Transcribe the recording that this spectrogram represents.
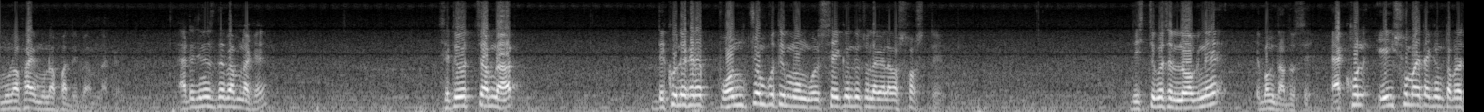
মুনাফায় মুনাফা দেবে আপনাকে। একটা জিনিস দেবে আপনাকে সেটি হচ্ছে আপনার, দেখুন এখানে পঞ্চমপতি মঙ্গল, সে কিন্তু চলে গেল আবার ষষ্ঠে। দৃষ্টি করছে লগ্নে এবং দ্বাদশে। এখন এই সময়টা কিন্তু আমরা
